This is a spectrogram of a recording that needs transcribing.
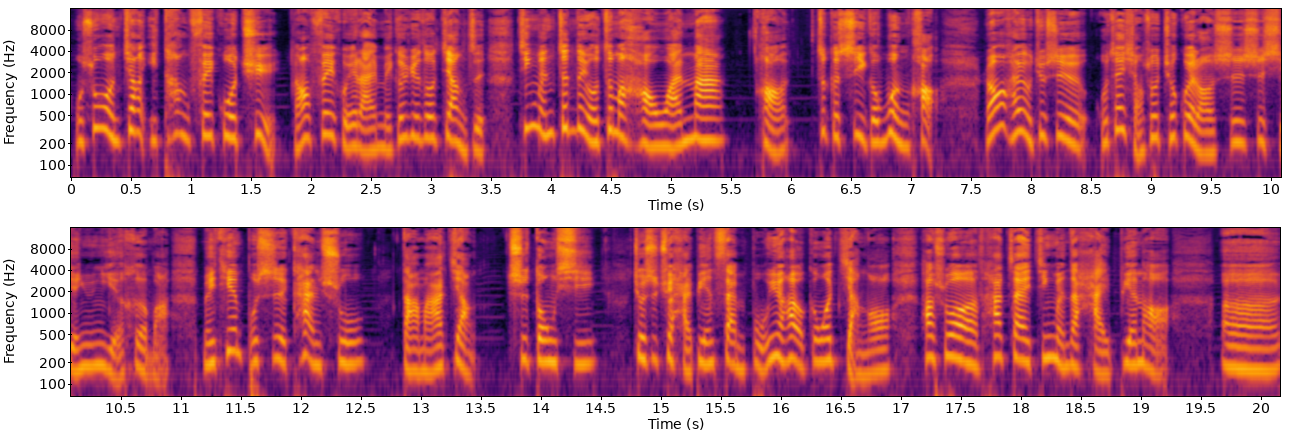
我说我这样一趟飞过去，然后飞回来，每个月都这样子，金门真的有这么好玩吗？好，这个是一个问号。然后还有就是我在想说，秋桂老师是闲云野鹤嘛，每天不是看书、打麻将、吃东西，就是去海边散步。因为他有跟我讲哦，他说他在金门的海边哈，呃。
